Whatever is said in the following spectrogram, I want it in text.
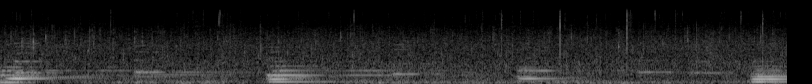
Thank you.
